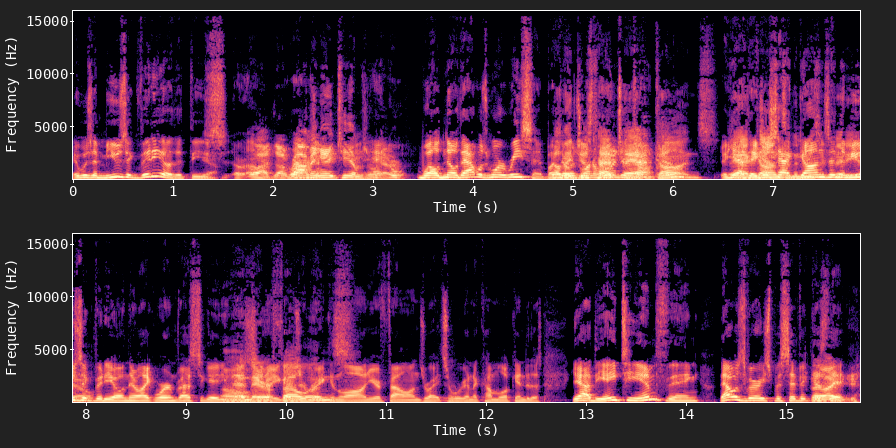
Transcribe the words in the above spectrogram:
It was a music video that these uh, Right, the uh, robbing ATMs or whatever. Uh, Well, no, that was more recent. But No, they just had- they had guns. They Yeah, had they just guns had in the guns music in the video. music video, and they're like, "We're investigating Oh. this. And you know, they're you guys are breaking the law and you're felons, right? So we're going to come look into this." Yeah, the ATM thing that was very specific because They're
